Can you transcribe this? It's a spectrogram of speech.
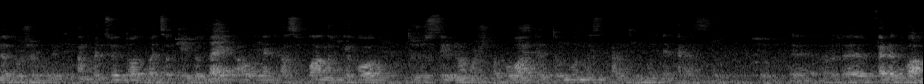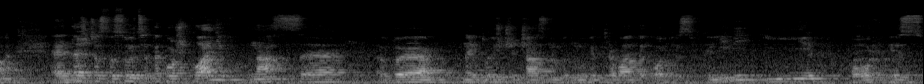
не дуже великий. Там працює до 20 людей, але якраз в планах його дуже сильно масштабувати, тому насправді ми якраз перед вами. Е, Те, що стосується також планів, в нас е, в найближчий час ми будемо відкривати офіс в Києві і офіс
